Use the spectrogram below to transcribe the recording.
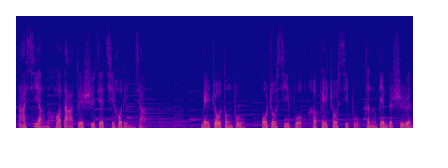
大西洋的扩大对世界气候的影响，美洲东部、欧洲西部和非洲西部可能变得湿润。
